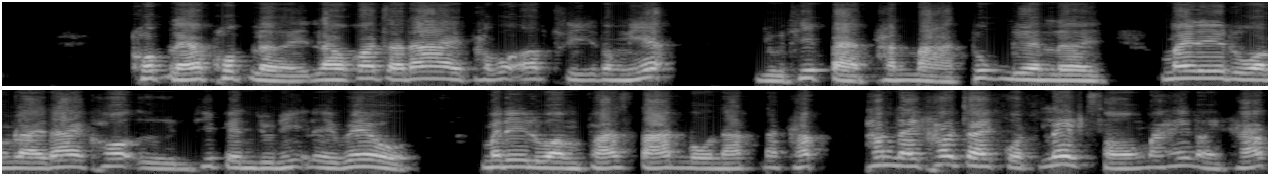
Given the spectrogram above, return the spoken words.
150 ครบแล้วครบเลย เราก็จะได้ Power of three ตรงเนี้ยอยู่ที่ 8,000 บาททุกเดือนเลย ไม่ได้รวมรายได้ข้ออื่นที่เป็น Unit Level ไม่ได้รวม Fast Start Bonus นะครับ ท่านใดเข้าใจกดเลข 2 มาให้หน่อยครับ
